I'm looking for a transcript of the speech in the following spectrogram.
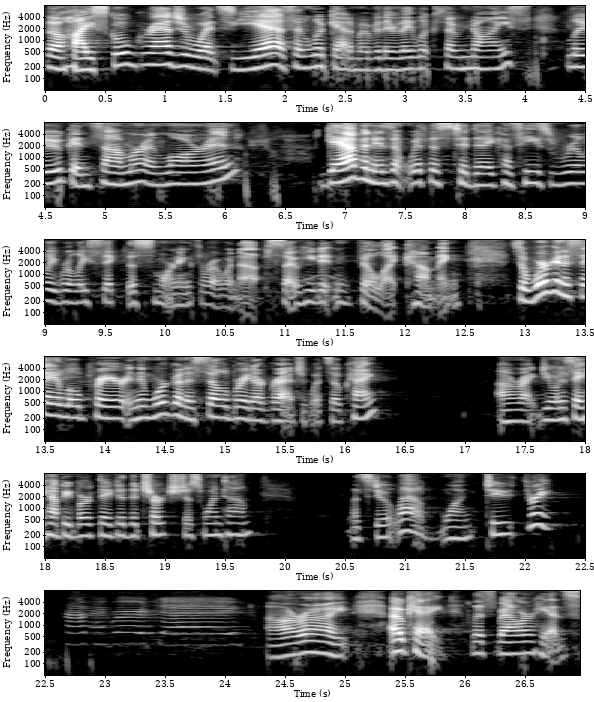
The high school graduates, yes, and look at them over there. They look so nice. Luke and Summer and Lauren. Gavin isn't with us today because he's really, really sick this morning throwing up, so he didn't feel like coming. So we're going to say a little prayer and then we're going to celebrate our graduates, okay? All right. Do you want to say happy birthday to the church just one time? Let's do it loud. One, two, three. Happy birthday. All right. Okay, let's bow our heads.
